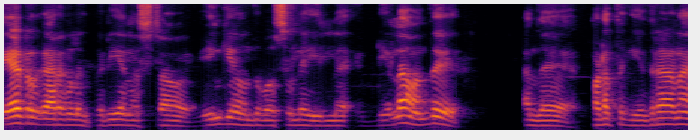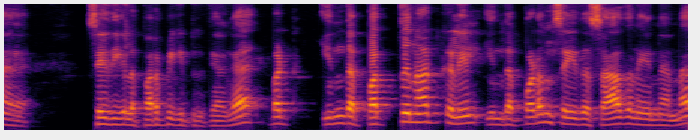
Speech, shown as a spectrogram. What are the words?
தேட்டருக்காரங்களுக்கு பெரிய நஷ்டம். எங்கேயும் வந்து வசூலே இல்லை. இப்படியெல்லாம் வந்து அந்த படத்துக்கு எதிரான செய்திகளை பரப்பிக்கிட்டு இருக்காங்க பட் இந்த பத்து நாட்களில் இந்த படம் செய்த சாதனை என்னன்னா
